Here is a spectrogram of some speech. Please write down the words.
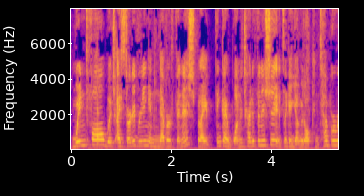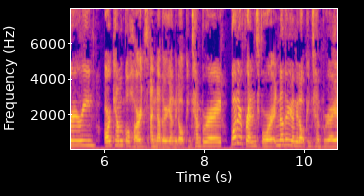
Windfall, which I started reading and never finished, but I think I want to try to finish it. It's like a young adult contemporary. Our Chemical Hearts, another young adult contemporary. What Friends For, another young adult contemporary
